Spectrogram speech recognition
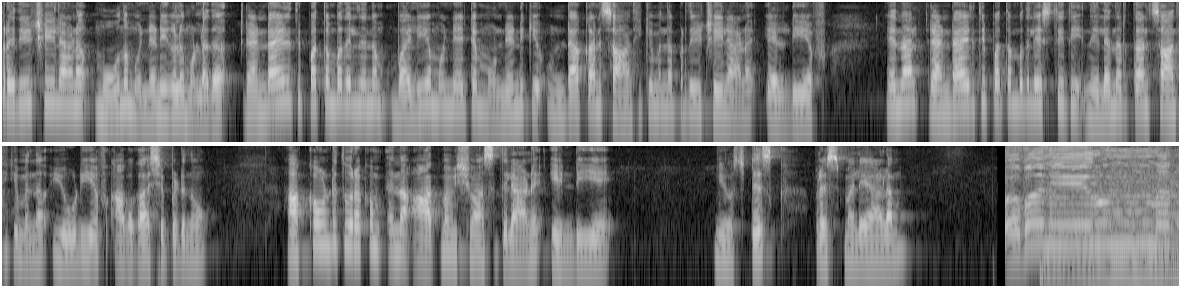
പ്രതീക്ഷയിലാണ് മൂന്ന് മുന്നണികളുമുള്ളത്. രണ്ടായിരത്തി പത്തൊമ്പതിൽ നിന്നും വലിയ മുന്നേറ്റം മുന്നണിക്ക് ഉണ്ടാക്കാൻ സാധിക്കുമെന്ന പ്രതീക്ഷയിലാണ് എൽ ഡി എഫ്. എന്നാൽ രണ്ടായിരത്തി പത്തൊമ്പതിലെ സ്ഥിതി നിലനിർത്താൻ സാധിക്കുമെന്ന് യു ഡി എഫ് അവകാശപ്പെടുന്നു. അക്കൗണ്ട് തുറക്കും എന്ന ആത്മവിശ്വാസത്തിലാണ് N D A. News desk press Malayalam. അവനേറുന്ന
